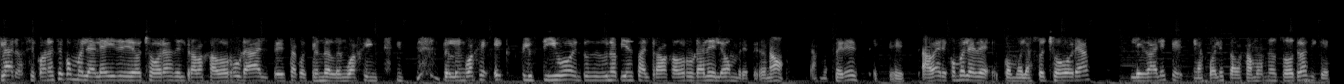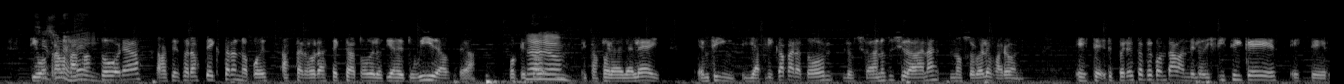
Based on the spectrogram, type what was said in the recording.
claro, se conoce como la ley de ocho horas del trabajador rural, de esta cuestión del lenguaje del lenguaje exclusivo, entonces uno piensa el trabajador rural el hombre, pero no, las mujeres, este, a ver, es como, como las ocho horas legales que, en las cuales trabajamos nosotras y que si vos trabajas más horas, haces horas extras, no puedes hacer horas extras todos los días de tu vida, o sea, porque eso está fuera de la ley. En fin, y aplica para todos los ciudadanos y ciudadanas, no solo a los varones. Este, pero esto que contaban de lo difícil que es, este,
